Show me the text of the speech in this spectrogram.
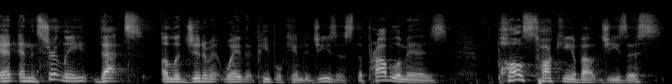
and, and certainly that's a legitimate way that people came to Jesus. The problem is Paul's talking about Jesus,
